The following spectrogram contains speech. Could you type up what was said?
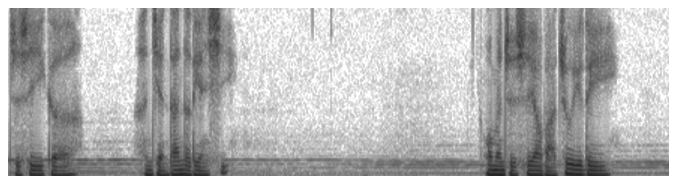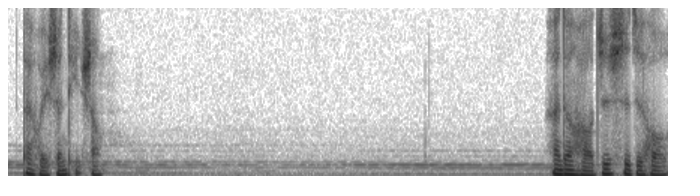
只是一个很简单的练习。我们只是要把注意力带回身体上。安顿好姿势之后，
